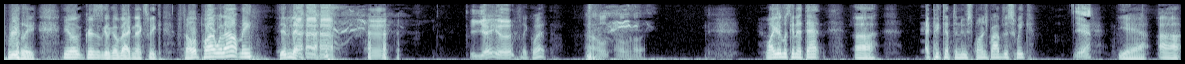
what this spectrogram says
really. You know, Chris is going to go back next week. Fell apart without me, didn't it? yeah. like, what? Uh, hold, hold, hold on. While you're looking at that, uh, I picked up the new SpongeBob this week. yeah. Yeah. Uh,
